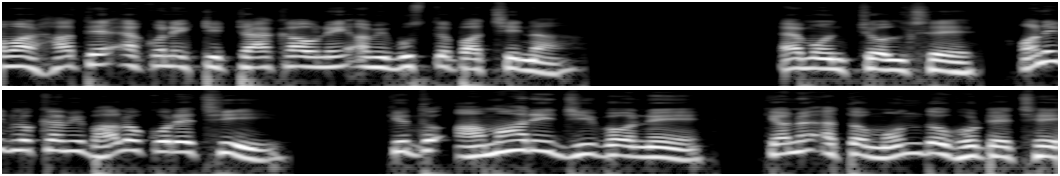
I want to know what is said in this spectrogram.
আমার হাতে এখন একটি টাকাও নেই, আমি বুঝতে পারছি না। এমন চলছে। অনেক লোককে আমি ভালো করেছি, কিন্তু আমারই জীবনে কেন এত মন্দ ঘটেছে?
